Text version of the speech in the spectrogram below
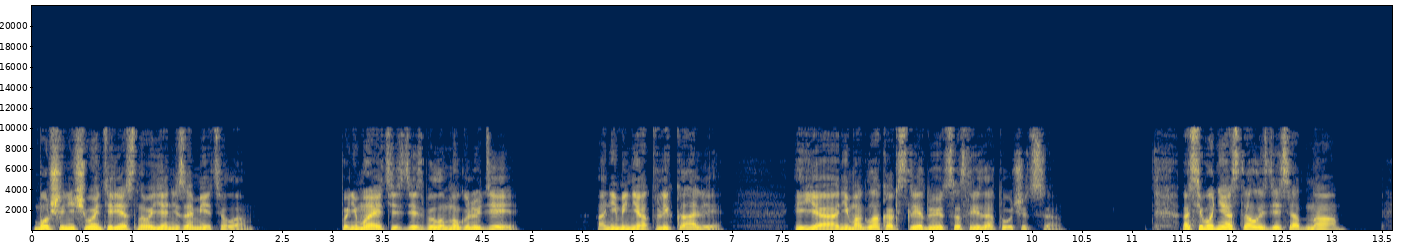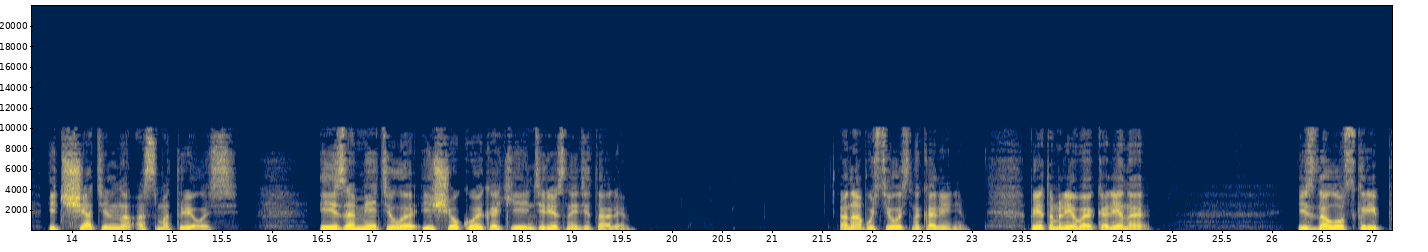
больше ничего интересного я не заметила. Понимаете, здесь было много людей. Они меня отвлекали, и я не могла как следует сосредоточиться. А сегодня я осталась здесь одна и тщательно осмотрелась, и заметила еще кое-какие интересные детали. Она опустилась на колени. При этом левое колено издало скрип,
